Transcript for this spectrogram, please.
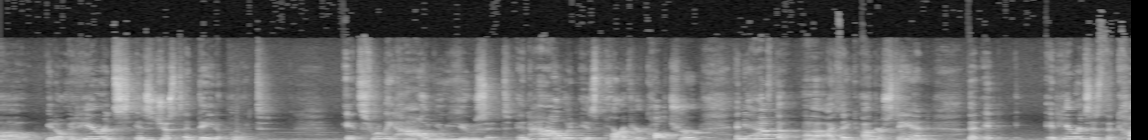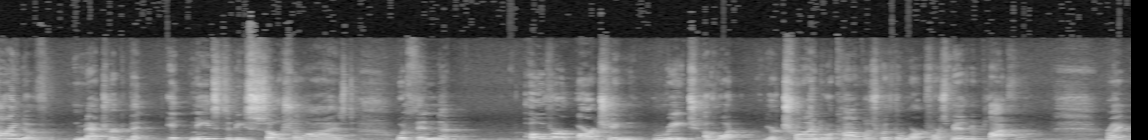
Uh, you know, adherence is just a data point. It's really how you use it and how it is part of your culture. And you have to, uh, I think, understand that it, adherence is the kind of metric that it needs to be socialized within the overarching reach of what you're trying to accomplish with the workforce management platform, right?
